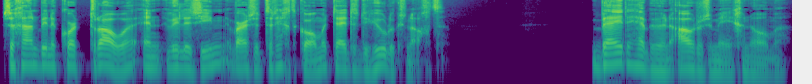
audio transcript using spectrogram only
Ze gaan binnenkort trouwen en willen zien waar ze terechtkomen tijdens de huwelijksnacht. Beiden hebben hun ouders meegenomen.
